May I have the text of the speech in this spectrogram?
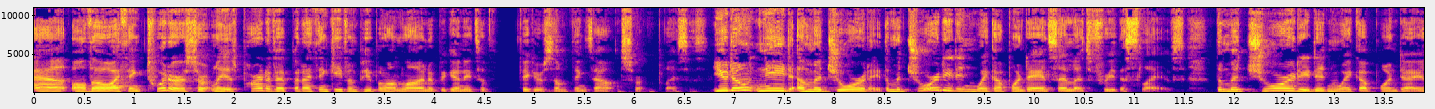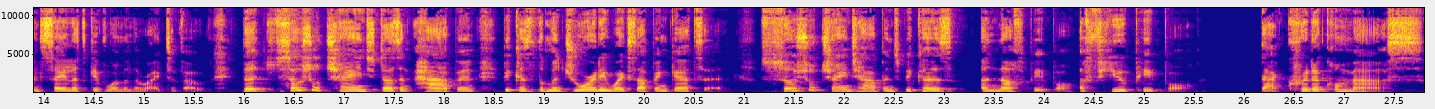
Uh, although I think Twitter certainly is part of it, but I think even people online are beginning to figure some things out in certain places. You don't need a majority. The majority didn't wake up one day and say, let's free the slaves. The majority didn't wake up one day and say, let's give women the right to vote. The social change doesn't happen because the majority wakes up and gets it. Social change happens because enough people, a few people, that critical mass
